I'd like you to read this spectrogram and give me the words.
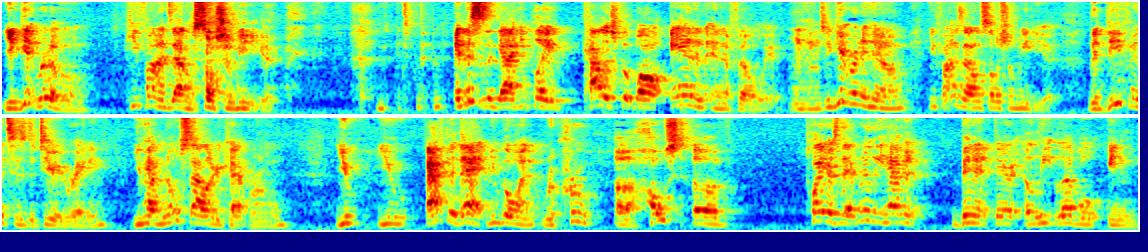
You get rid of him, he finds out on social media. And this is a guy he played college football and in the NFL with. Mm-hmm. So you get rid of him, he finds out on social media. The defense is deteriorating. You have no salary cap room. You you after that you go and recruit a host of players that really haven't been at their elite level in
